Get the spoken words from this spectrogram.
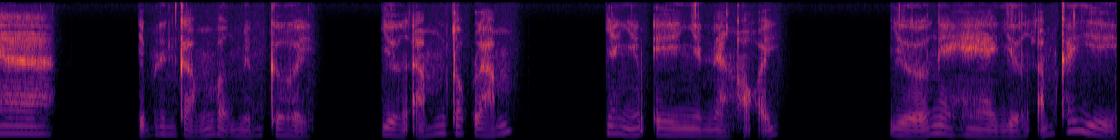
à, Diệp Linh Cẩm vẫn mỉm cười. Giường ấm tốt lắm. Nhân nhiễm y nhìn nàng hỏi. Giữa ngày hè giường ấm cái gì,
